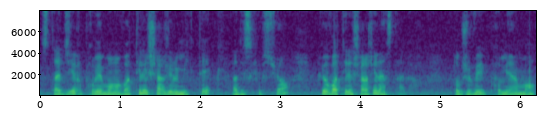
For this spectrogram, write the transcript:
c'est-à-dire, premièrement, on va télécharger le MikTeX, la description, puis on va télécharger l'installeur. Donc, je vais premièrement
